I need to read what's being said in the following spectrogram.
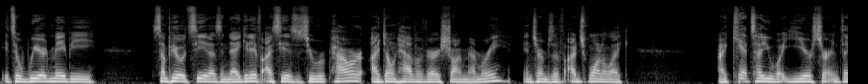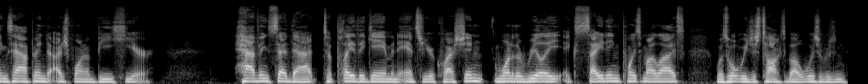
it's a weird maybe some people would see it as a negative. I see it as a superpower. I don't have a very strong memory in terms of I just want to like I can't tell you what year certain things happened. I just want to be here. having said that, to play the game and answer your question, one of the really exciting points of my life was what we just talked about, which was when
